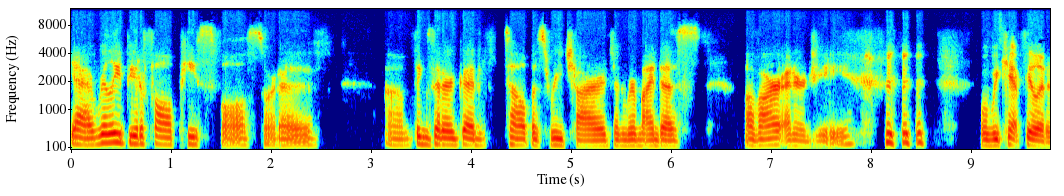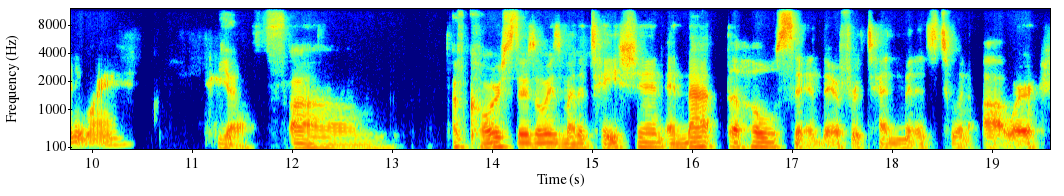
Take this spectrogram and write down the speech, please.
yeah, really beautiful, peaceful sort of um, things that are good to help us recharge and remind us of our energy when we can't feel it anymore. Yes. Um, of course, there's always meditation and not the whole sitting there for 10 minutes to an hour.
